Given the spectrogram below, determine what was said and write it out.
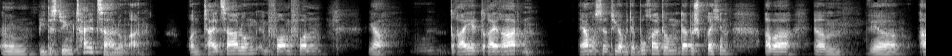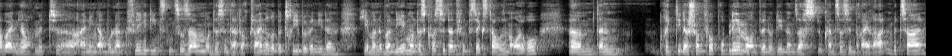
ähm, bietest du ihm Teilzahlung an. Und Teilzahlung in Form von, ja, drei, drei Raten. Ja, musst du natürlich auch mit der Buchhaltung da besprechen, aber ähm, wir arbeiten ja auch mit äh, einigen ambulanten Pflegediensten zusammen und das sind halt auch kleinere Betriebe, wenn die dann jemanden übernehmen und das kostet dann 5.000, 6.000 Euro, ähm, dann bringt die das schon vor Probleme. Und wenn du denen dann sagst, du kannst das in drei Raten bezahlen,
